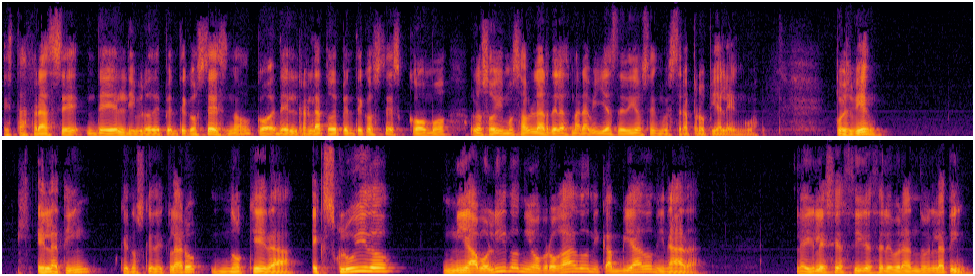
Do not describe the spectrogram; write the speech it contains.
esta frase del libro de Pentecostés, ¿no? del relato de Pentecostés, cómo los oímos hablar de las maravillas de Dios en nuestra propia lengua. Pues bien, el latín, que nos quede claro, no queda excluido, ni abolido, ni obrogado, ni cambiado, ni nada. La Iglesia sigue celebrando en latín.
